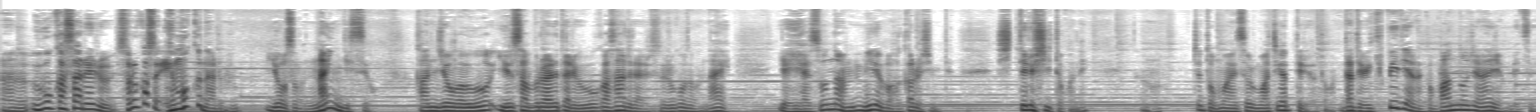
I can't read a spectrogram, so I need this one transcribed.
あの動かされるそれこそエモくなる要素がないんですよ。感情が揺さぶられたり動かされたりすることがない。いやいやそんなん見ればわかるしみたいな。知ってるしとかね、うんちょっとお前それ間違ってるよとか。だってウィキペディアなんか万能じゃないじゃん別に。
